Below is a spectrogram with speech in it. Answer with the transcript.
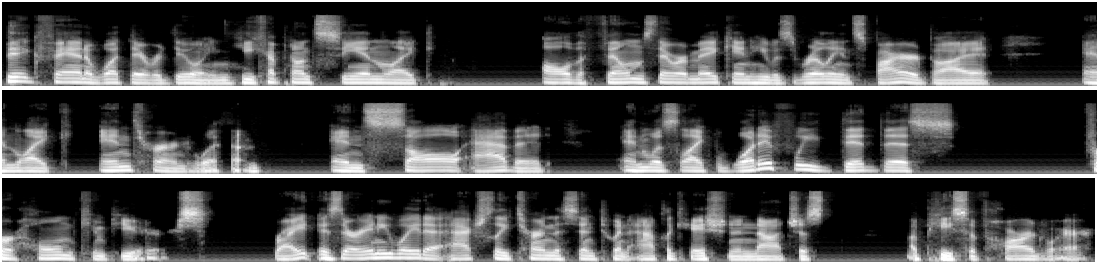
big fan of what they were doing. He kept on seeing like all the films they were making. He was really inspired by it and like interned with them and saw Avid and was like, what if we did this for home computers? Right? Is there any way to actually turn this into an application and not just a piece of hardware?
